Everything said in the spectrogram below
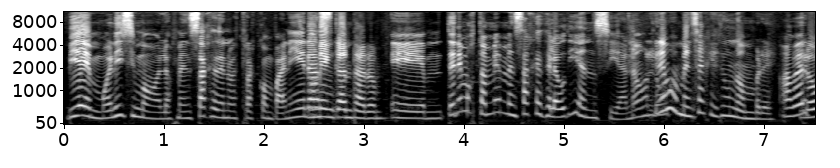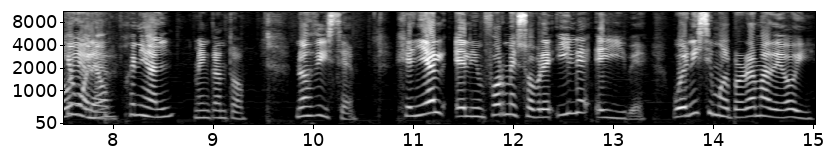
Bien, buenísimo los mensajes de nuestras compañeras. Me encantaron. Eh, tenemos también mensajes de la audiencia, ¿no? Tenemos mensajes de un hombre. A ver, qué bueno. Genial. Me encantó. Nos dice, genial el informe sobre ILE e IBE. Buenísimo el programa de hoy.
